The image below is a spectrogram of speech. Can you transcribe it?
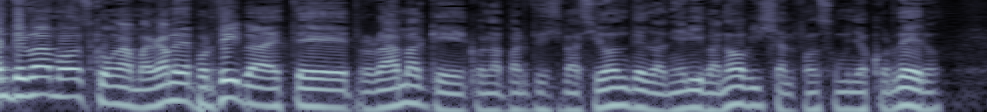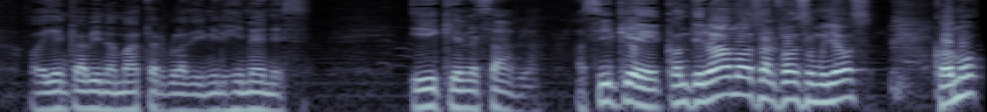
Continuamos con Amalgama Deportiva, este programa que con la participación de Daniel Ivanovich, Alfonso Muñoz Cordero, hoy en cabina Master Vladimir Jiménez y quien les habla. Así que continuamos, Alfonso Muñoz. ¿Cómo?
